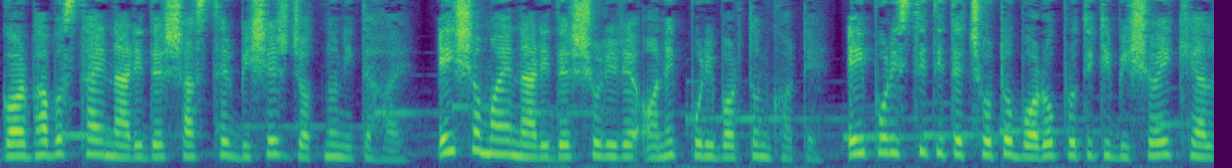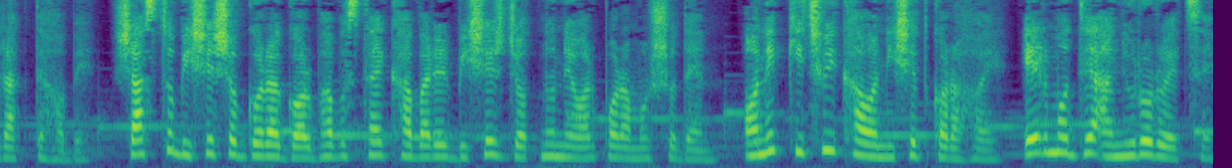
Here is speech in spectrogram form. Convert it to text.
গর্ভাবস্থায় নারীদের স্বাস্থ্যের বিশেষ যত্ন নিতে হয়। এই সময়ে নারীদের শরীরে অনেক পরিবর্তন ঘটে। এই পরিস্থিতিতে ছোট বড় প্রতিটি বিষয়ে খেয়াল রাখতে হবে। স্বাস্থ্য বিশেষজ্ঞরা গর্ভাবস্থায় খাবারের বিশেষ যত্ন নেওয়ার পরামর্শ দেন। অনেক কিছুই খাওয়া নিষেধ করা হয়। এর মধ্যে আঙুরও রয়েছে।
